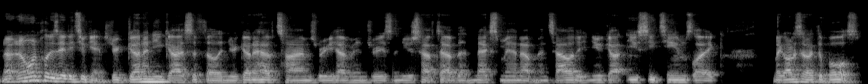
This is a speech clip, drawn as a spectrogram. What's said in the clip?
No, no one plays 82 games. You're gonna need guys to fill in. You're gonna have times where you have injuries, and you just have to have that next man up mentality. And you got you see teams like, like honestly, like the Bulls.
